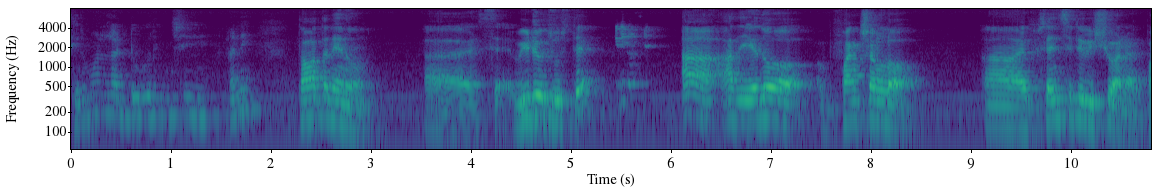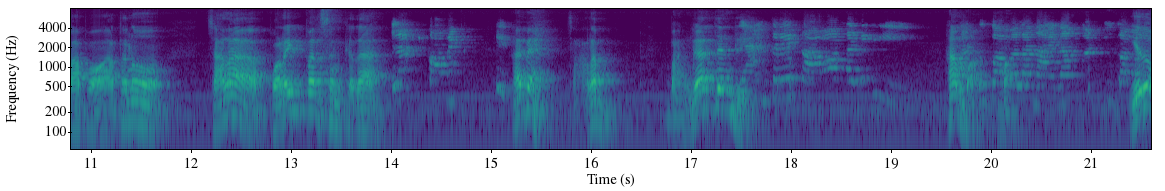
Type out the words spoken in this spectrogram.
తిరుమల లడ్డు గురించి అని తర్వాత నేను వీడియో చూస్తే అది ఏదో ఫంక్షన్లో సెన్సిటివ్ ఇష్యూ అన్నాడు. పాపం అతను చాలా పొలైట్ పర్సన్ కదా. అబ్బే చాలా బంగారు తండ్రి. ఏదో-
